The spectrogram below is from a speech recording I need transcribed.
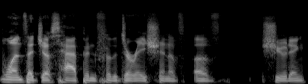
ones that just happened for the duration of of shooting.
